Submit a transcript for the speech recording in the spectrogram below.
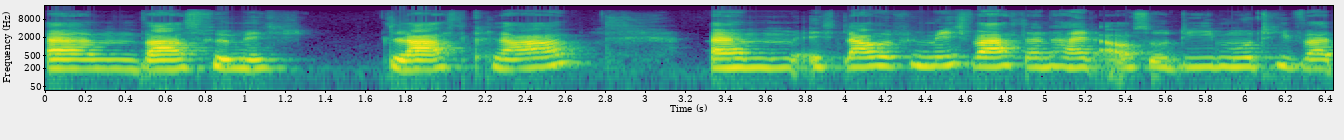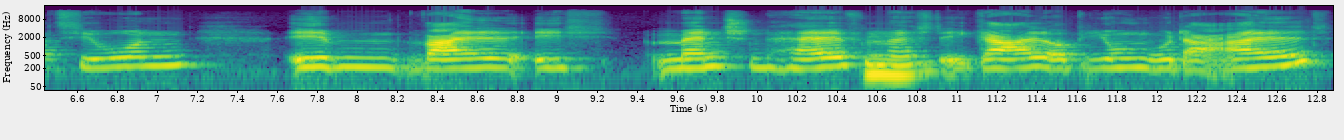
ähm, war es für mich glasklar. Ähm, ich glaube, für mich war es dann halt auch so die Motivation, eben weil ich Menschen helfen mhm. möchte, egal ob jung oder alt,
